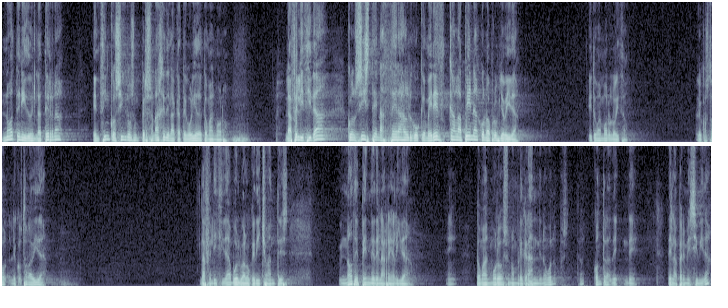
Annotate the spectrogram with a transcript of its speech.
No ha tenido Inglaterra en cinco siglos un personaje de la categoría de Tomás Moro. La felicidad consiste en hacer algo que merezca la pena con la propia vida. Y Tomás Moro lo hizo. Le costó, le costó la vida. La felicidad, vuelvo a lo que he dicho antes, no depende de la realidad. ¿eh? Tomás Moro es un hombre grande, ¿no? Bueno, pues contra de, de la permisividad.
